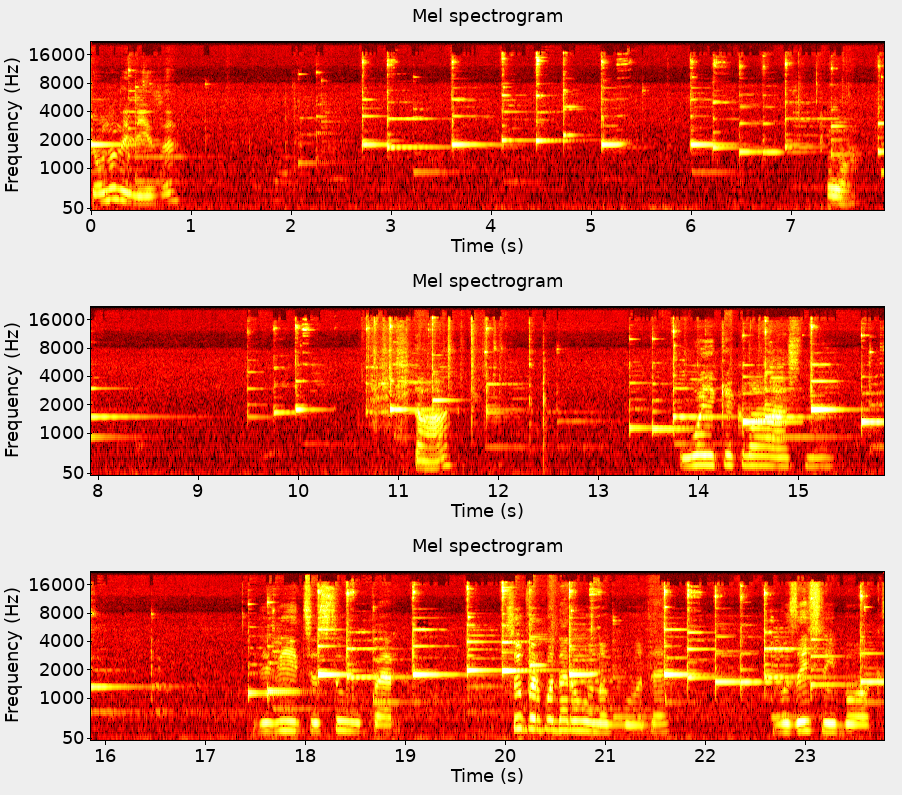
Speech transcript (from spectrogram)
Чого воно не лізе? О. Так. Ой, яке класне. Дивіться, супер. Супер подарунок буде. Музичний бокс.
